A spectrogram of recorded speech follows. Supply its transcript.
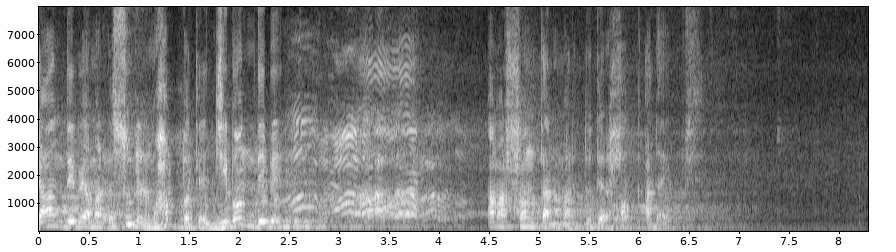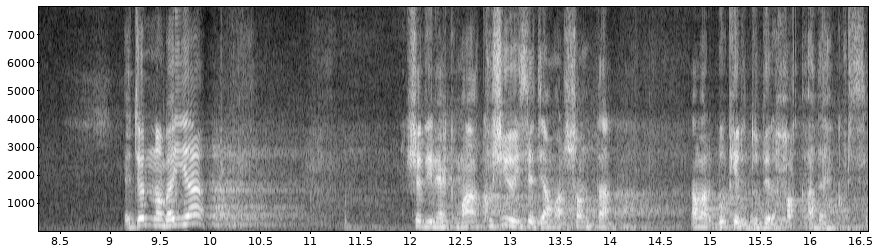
জান দেবে, আমার রসুলের মহাব্বতে জীবন দেবে। আমার সন্তান আমার দুধের হক আদায় করছে। এজন্য ভাইয়া, সেদিন এক মা খুশি হয়েছে যে আমার সন্তান আমার বুকের দুধের হক আদায় করছে।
